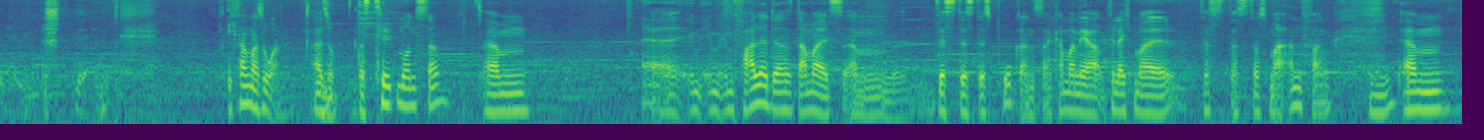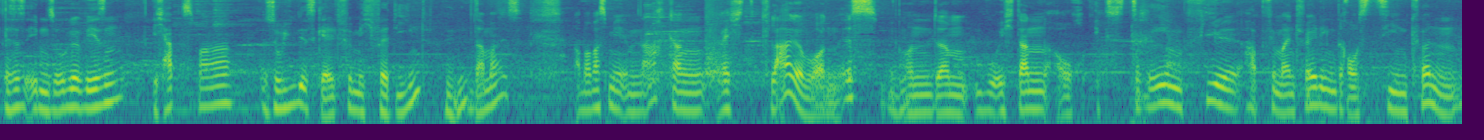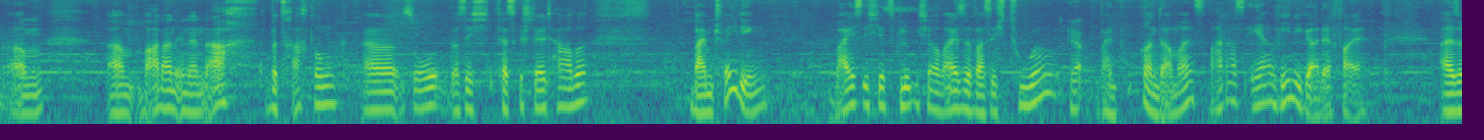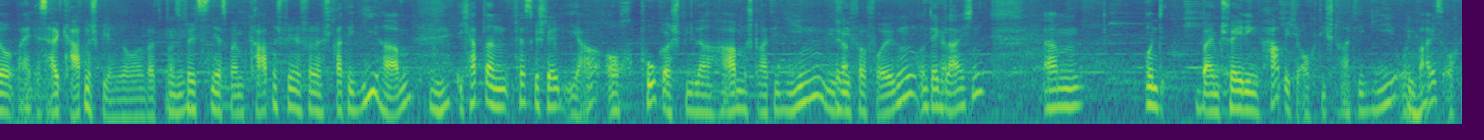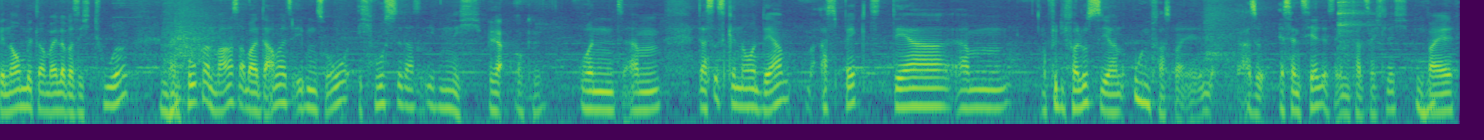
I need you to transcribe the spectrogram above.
ich fange mal so an. Also das Tiltmonster. Ähm, äh, im, im, Im Falle der, damals ähm, des, des, des Pokerns, da kann man ja vielleicht mal das, das, das mal anfangen. Mhm. Ähm, es ist eben so gewesen, ich habe zwar solides Geld für mich verdient mhm. damals, aber was mir im Nachgang recht klar geworden ist mhm. und ähm, wo ich dann auch extrem viel habe für mein Trading draus ziehen können, ähm, ähm, war dann in der Nachbetrachtung äh, so, dass ich festgestellt habe, beim Trading weiß ich jetzt glücklicherweise, was ich tue. Ja. Beim Pokern damals war das eher weniger der Fall. Also, weil es halt Kartenspielen. So. Was, was mhm. willst du denn jetzt beim Kartenspielen schon eine Strategie haben? Mhm. Ich habe dann festgestellt, ja, auch Pokerspieler haben Strategien, die ja. sie verfolgen und dergleichen. Ja. Ähm, und beim Trading habe ich auch die Strategie und mhm. weiß auch genau mittlerweile, was ich tue. Mhm. Beim Pokern war es aber damals eben so, ich wusste das eben nicht. Ja, okay. Und ähm, das ist genau der Aspekt, der ähm, für die Verlustserien unfassbar, also essentiell ist eben tatsächlich, mhm. weil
